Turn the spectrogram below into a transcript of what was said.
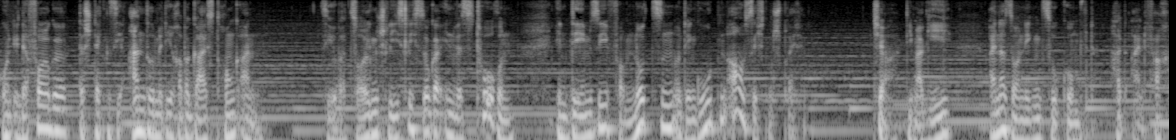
Und in der Folge, da stecken sie andere mit ihrer Begeisterung an. Sie überzeugen schließlich sogar Investoren, indem sie vom Nutzen und den guten Aussichten sprechen. Tja, die Magie einer sonnigen Zukunft hat einfach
